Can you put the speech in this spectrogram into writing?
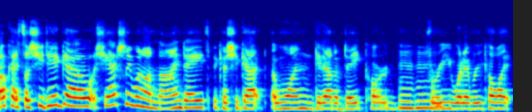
Okay, so she did go. She actually went on nine dates because she got a one get out of date card free, whatever you call it.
